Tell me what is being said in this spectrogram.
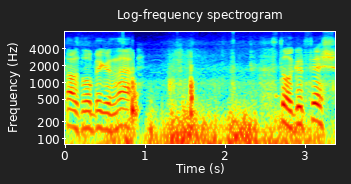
Thought it was a little bigger than that. Still a good fish.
